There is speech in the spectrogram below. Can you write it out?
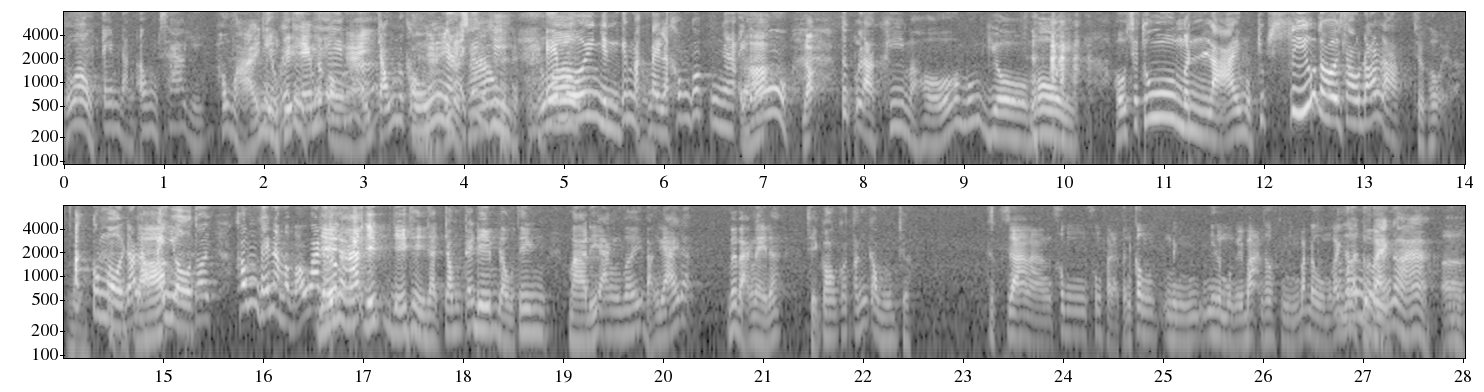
đúng không? em đàn ông sao vậy? Không phải Chị nhiều khi em nó còn em ngại hả? cháu nó còn ngại, cái gì? Đúng em không? ơi nhìn cái mặt này là không có ngại đó đâu. đó. Tức là khi mà hổ muốn dồ mồi hổ sẽ thu mình lại một chút xíu thôi sau đó là hội ạ. bắt con mồi đó là phải dồ thôi. Không thể nào mà bỏ qua vậy được. là hả? Vậy vậy thì là trong cái đêm đầu tiên mà đi ăn với bạn gái đó với bạn này đó thì con có tấn công luôn chưa thực ra là không không phải là tấn công mình như là một người bạn thôi mình bắt đầu một cách rất là từ từ. à? Ờ,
